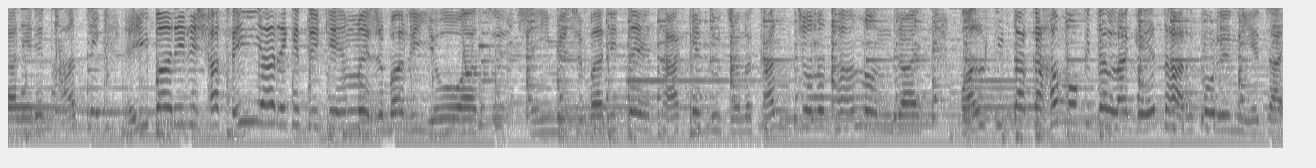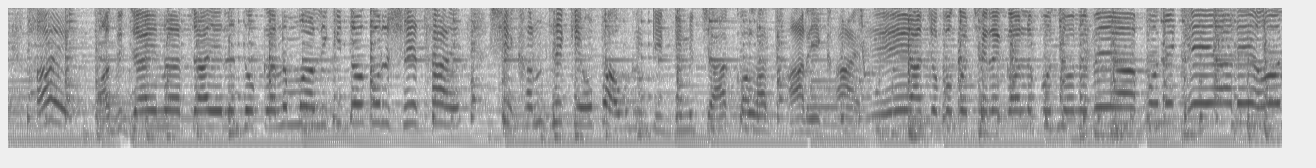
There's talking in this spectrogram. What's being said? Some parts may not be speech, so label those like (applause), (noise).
চালের ধাঁচে, এই বাড়ির সাথেই আরেক দিকে মেষবাড়িও আছে। সেই মেষবাড়িতে থাকে দুজন কাঞ্চন ধনঞ্জয়। পালতি টাকা হামক যা লাগে ধার করে নিয়ে যায়। হায়, বাদ যায় না চায়ের দোকান, মালিক টগর সেথায়। সেখান থেকেও পাউরুটি, ডিম, চা, কলা ধারে খায়। এ আজব গোছের গল্প চলবে, আপন খেয়ালে হরি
